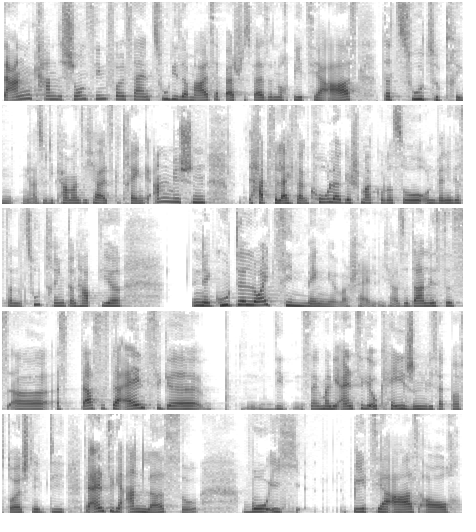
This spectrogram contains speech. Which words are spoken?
dann kann es schon sinnvoll sein, zu dieser Mahlzeit beispielsweise noch BCAAs dazu zu trinken. Also die kann man sich ja als Getränk anmischen, hat vielleicht einen Cola-Geschmack oder so und wenn ihr das dann dazu trinkt, dann habt ihr eine gute Leucinmenge wahrscheinlich. Also dann ist es, äh, also das ist der einzige die, sag mal, die einzige Occasion, wie sagt man auf Deutsch, die, der einzige Anlass, so, wo ich BCAAs auch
